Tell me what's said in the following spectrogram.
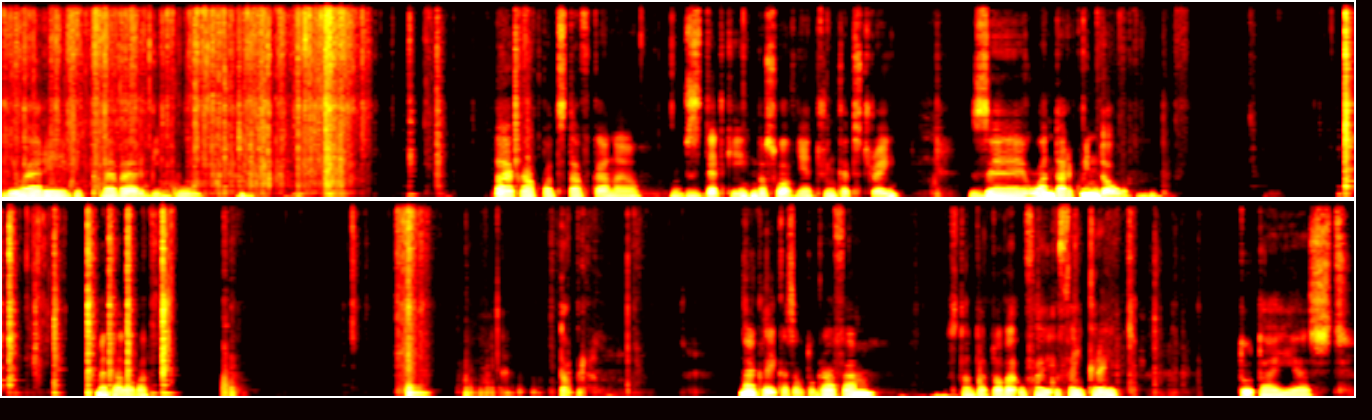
Be wary, be clever, be good. Taka podstawka na bzdetki, dosłownie, trinket tray. Z One Dark Window. Metalowa. Dobra. Naklejka z autografem. Standardowe Fake Rate. Tutaj jest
